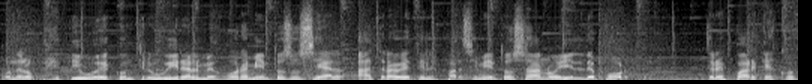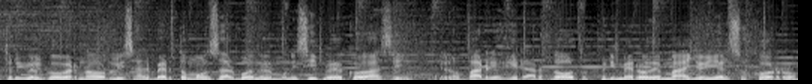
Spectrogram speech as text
con el objetivo de contribuir al mejoramiento social a través del esparcimiento sano y el deporte. Tres parques construyó el gobernador Luis Alberto Monsalvo en el municipio de Codazzi, en los barrios Girardot, Primero de Mayo y El Socorro,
